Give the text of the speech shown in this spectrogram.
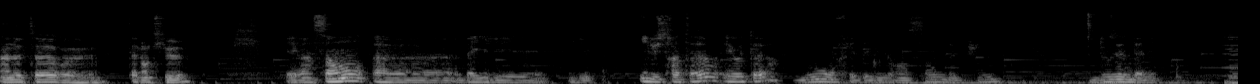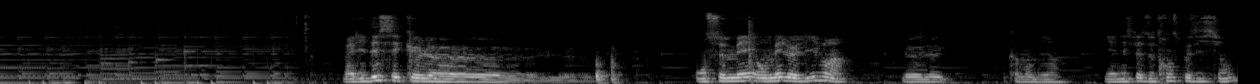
un auteur euh, talentueux. Et Vincent, euh, bah, il, est, il est illustrateur et auteur. Nous, on fait des livres ensemble depuis une douzaine d'années. Bah, L'idée, c'est que le, le- on se met, on met le livre, le, comment dire, il y a une espèce de transposition.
